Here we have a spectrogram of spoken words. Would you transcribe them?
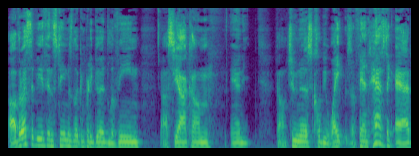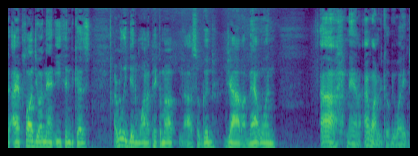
Uh, the rest of Ethan's team is looking pretty good. LaVine, uh, Siakam, and Valanciunas, Coby White was a fantastic ad. I applaud you on that, Ethan, because I really did want to pick him up. Uh, so good job on that one. Ah, man, I wanted Coby White.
